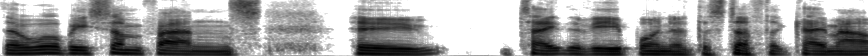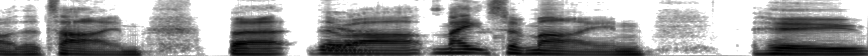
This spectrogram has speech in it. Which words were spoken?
there will be some fans who take the viewpoint of the stuff that came out at the time but there yeah. are mates of mine who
